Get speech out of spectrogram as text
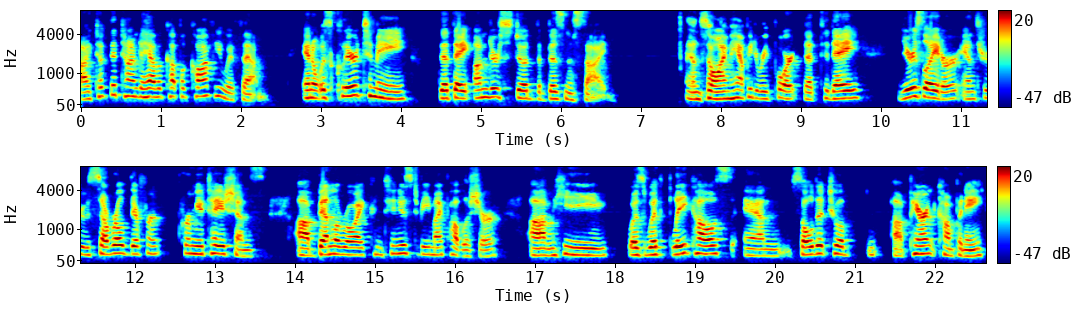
I took the time to have a cup of coffee with them. And it was clear to me that they understood the business side. And so I'm happy to report that today, years later, and through several different permutations, uh, Ben Leroy continues to be my publisher. Um, he was with Bleak House and sold it to a, a, parent company.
